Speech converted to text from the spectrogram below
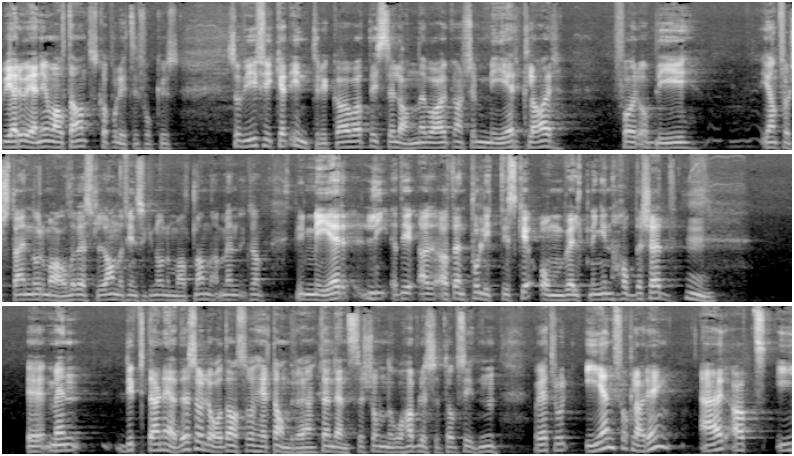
vi, er uenige om alt annet, skal ha politisk fokus. Så vi fikk et inntrykk av at disse landene var kanskje mer klar for å bli i anførselstegn normale vestlige land. Det fins ikke noe normalt land. Da, men mer, at den politiske omveltningen hadde skjedd. Mm. Men dypt der nede så lå det altså helt andre tendenser som nå har blusset opp siden. Og jeg tror én forklaring er at i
